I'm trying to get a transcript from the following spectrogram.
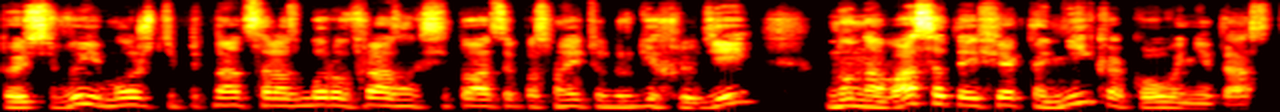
то есть вы можете 15 разборов разных ситуаций посмотреть у других людей, но на вас это эффекта никакого не даст.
